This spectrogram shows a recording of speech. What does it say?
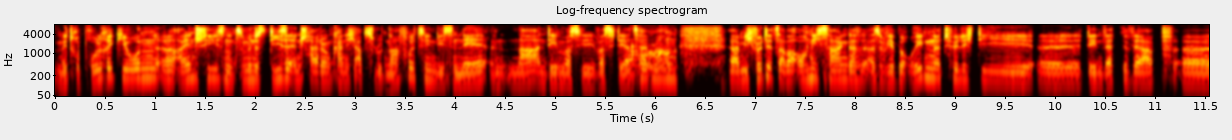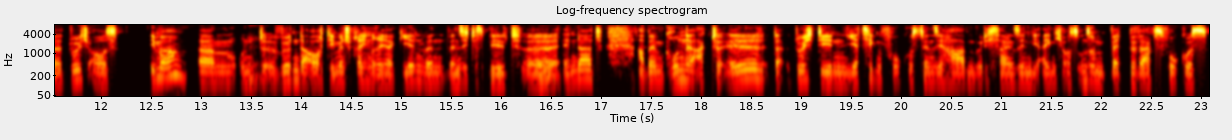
Metropolregion äh, einschießen. Und zumindest diese Entscheidung kann ich absolut nachvollziehen. Die ist näh, nah an dem, was sie, was sie derzeit machen. Ähm, ich würde jetzt aber auch nicht sagen, dass, also wir beäugen natürlich die, äh, den Wettbewerb äh, durchaus immer ähm, und würden da auch dementsprechend reagieren, wenn, wenn sich das Bild äh, mhm. ändert. Aber im Grunde aktuell da, durch den jetzigen Fokus, den sie haben, würde ich sagen, sind die eigentlich aus unserem Wettbewerbsfokus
